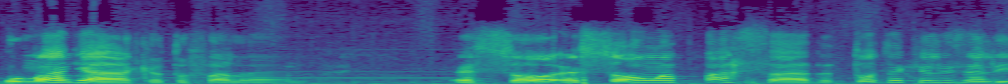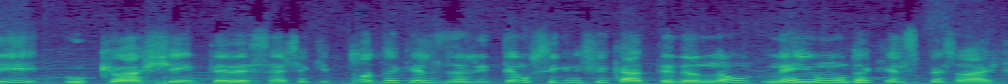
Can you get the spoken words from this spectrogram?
do mangá que eu tô falando. É só, é só uma passada. Todos aqueles ali, o que eu achei interessante é que todos aqueles ali têm um significado, entendeu? Não, nenhum daqueles personagens,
